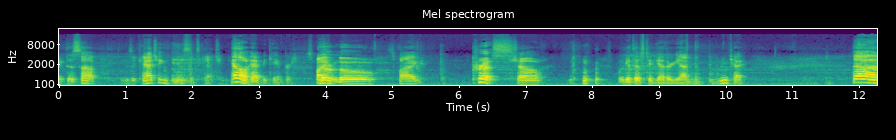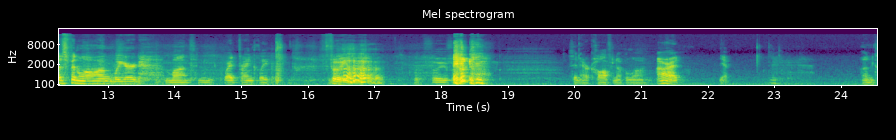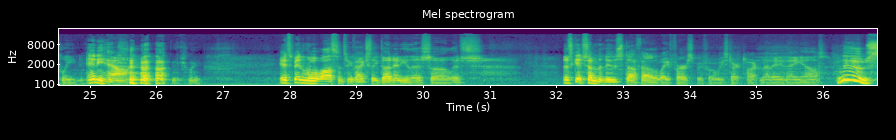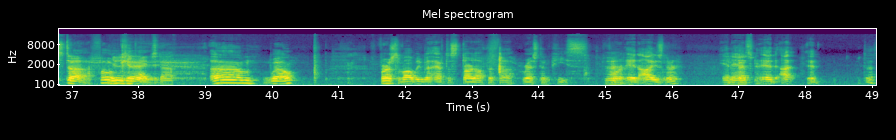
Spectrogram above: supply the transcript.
wake this up. Is it catching? Yes, it's catching. Hello, happy campers. Spike, Hello. Spike, Chris. show. we'll get this together yet. Okay. Uh, it's been a long, weird month, and quite frankly, fooey. Foo, foo. Sitting there coughing up a lung. All right. Yeah. Unclean. Anyhow, it's been a little while since we've actually done any of this, so let's let's get some of the news stuff out of the way first before we start talking about anything else. News stuff. Okay. Newsy type stuff. Um. Well, first of all, we would have to start off with a rest in peace for Uh-huh. Ed Eisner. Ed Asner. Ed. I, Ed.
